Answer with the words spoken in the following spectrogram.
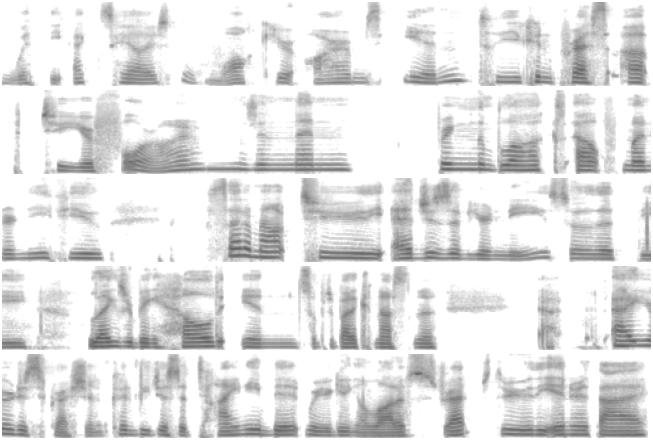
With the exhale, just walk your arms in till you can press up to your forearms and then bring the blocks out from underneath you. Set them out to the edges of your knees so that the legs are being held in Supta Baddha Konasana uh, at your discretion. Could be just a tiny bit where you're getting a lot of stretch through the inner thigh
